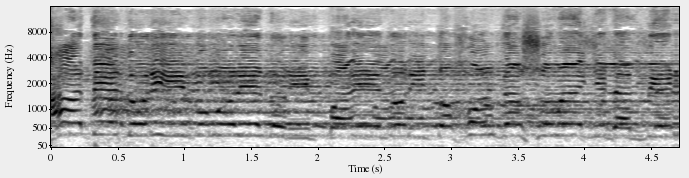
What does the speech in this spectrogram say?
হাতে দড়ি, কোমরে দড়ি, পায়ে দড়ি, তখনকার সময় যেটা বেড়ি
